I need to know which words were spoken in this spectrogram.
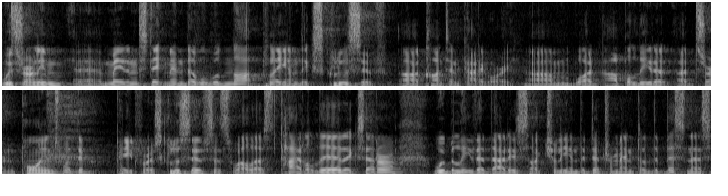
we certainly uh, made a statement that we will not play on the exclusive uh, content category. Um, what Apple did at, at, certain points, what they paid for exclusives, as well as Tidal did, etc. We believe that that is actually in the detriment of the business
